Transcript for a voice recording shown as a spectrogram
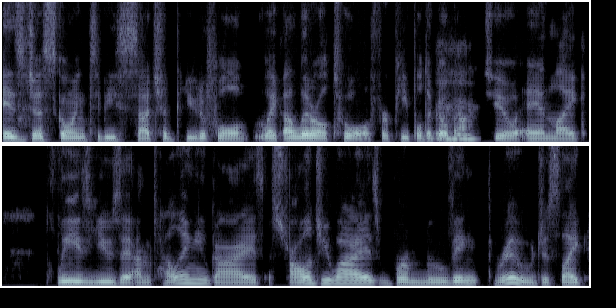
is just going to be such a beautiful, like, a literal tool for people to go mm-hmm. back to and, like, please use it. I'm telling you guys, astrology wise, we're moving through just like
